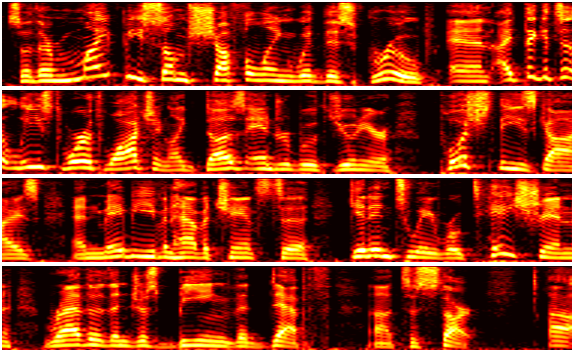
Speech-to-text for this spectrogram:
So there might be some shuffling with this group, and I think it's at least worth watching. Like, does Andrew Booth Jr. push these guys and maybe even have a chance to get into a rotation rather than just being the depth uh, to start? Uh,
